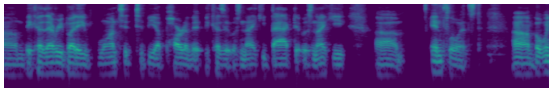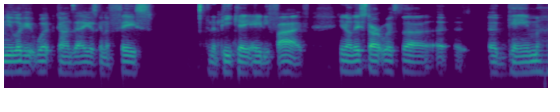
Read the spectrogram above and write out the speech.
um, because everybody wanted to be a part of it because it was Nike backed, it was Nike um, influenced. Um, but when you look at what Gonzaga is going to face in the PK 85, you know, they start with uh, a, a game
